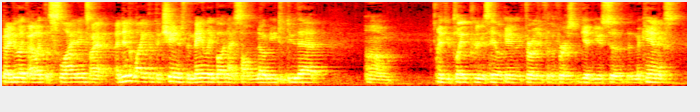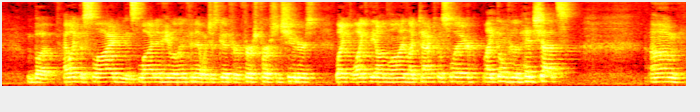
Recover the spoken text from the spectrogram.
But I do like I like the sliding, so I, I didn't like that they changed the melee button. I saw no need to do that. Um, if you played previous Halo games, it throws you for the first get used to the mechanics. But I like the slide. You can slide in Halo Infinite, which is good for first-person shooters. Like like the online, like Tactical Slayer, like going for the headshots. Um,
